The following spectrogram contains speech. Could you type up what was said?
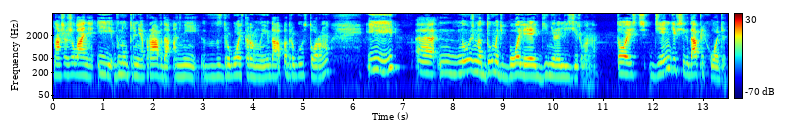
наше желание и внутренняя правда, они с другой стороны, да, по другую сторону. И э, нужно думать более генерализированно. То есть деньги всегда приходят.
